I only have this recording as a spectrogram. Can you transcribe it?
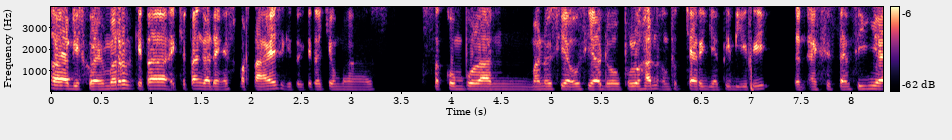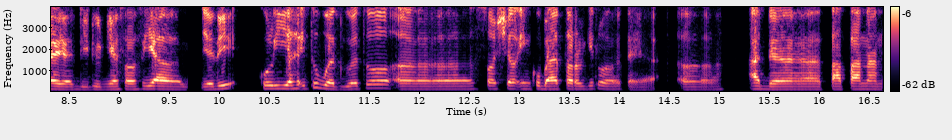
uh, disclaimer kita kita nggak ada yang expertise gitu. Kita cuma sekumpulan manusia usia 20-an untuk cari jati diri dan eksistensinya ya di dunia sosial. Jadi kuliah itu buat gue tuh uh, social incubator gitu loh kayak uh, ada tatanan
